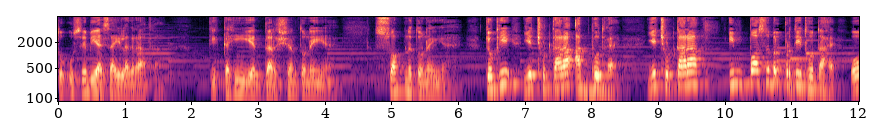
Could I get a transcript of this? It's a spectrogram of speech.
तो उसे भी ऐसा ही लग रहा था कि कहीं ये दर्शन तो नहीं है, स्वप्न तो नहीं है, क्योंकि ये छुटकारा अद्भुत है। ये छुटकारा इम्पॉसिबल प्रतीत होता है ओ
